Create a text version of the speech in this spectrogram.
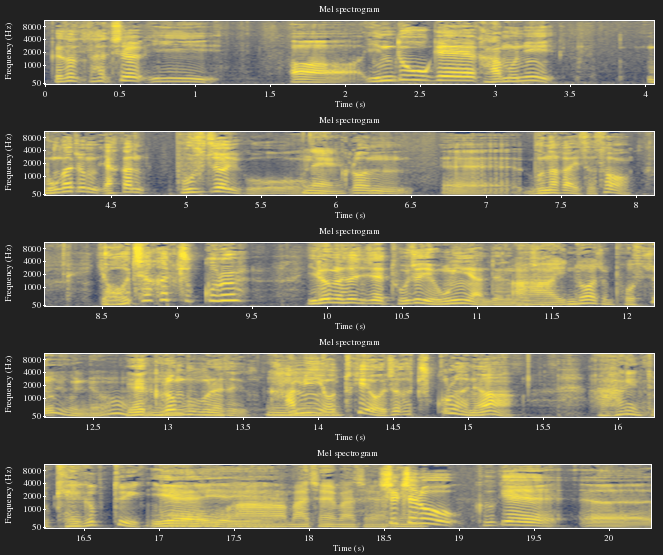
그래서 사실 이 어, 인도계 가문이 뭔가 좀 약간 보수적이고 네. 그런 에, 문화가 있어서 여자가 축구를 이러면서 이제 도저히 용인이 안 되는 거죠. 아, 인도가 좀 보수적이군요. 예, 그런 음. 부분에서 감히 음. 어떻게 여자가 축구를 하냐. 아, 하긴 또 계급도 있고. 예, 예, 예. 아, 맞아요, 맞아요. 실제로 그게 어,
